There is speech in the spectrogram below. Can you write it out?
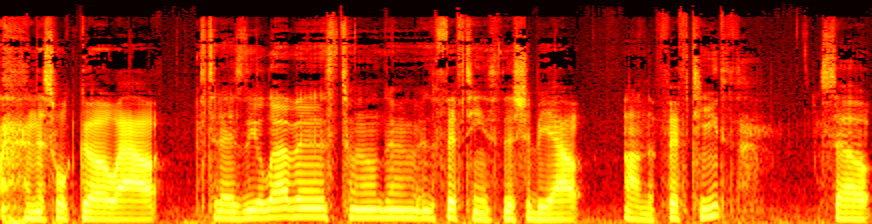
And this will go out if today's the 11th, 12th, the 15th, this should be out on the 15th. So,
